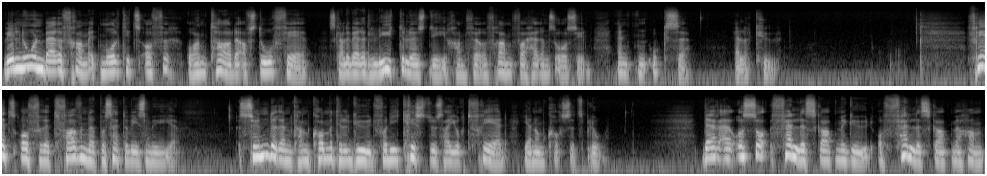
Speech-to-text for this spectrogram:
Vil noen bære fram et måltidsoffer, og han tar det av storfe, skal det være et lyteløst dyr han fører fram for Herrens åsyn, enten okse eller ku. Fredsofferet favner på sett og vis mye. Synderen kan komme til Gud fordi Kristus har gjort fred gjennom korsets blod. Der er også fellesskap med Gud og fellesskap med ham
